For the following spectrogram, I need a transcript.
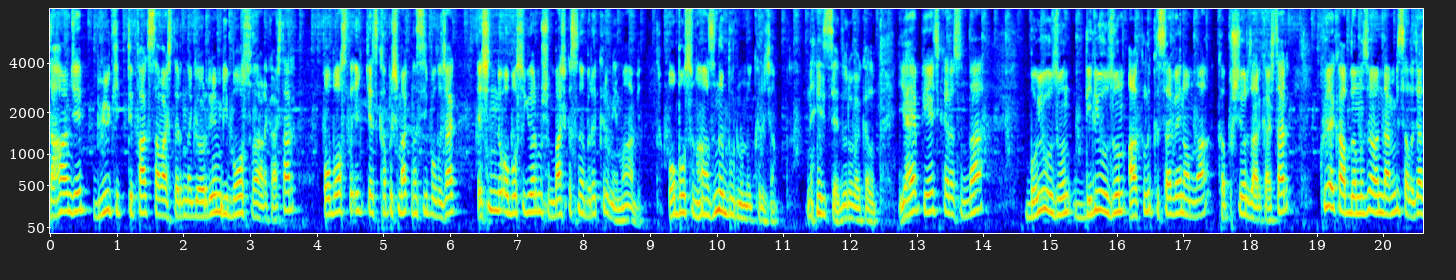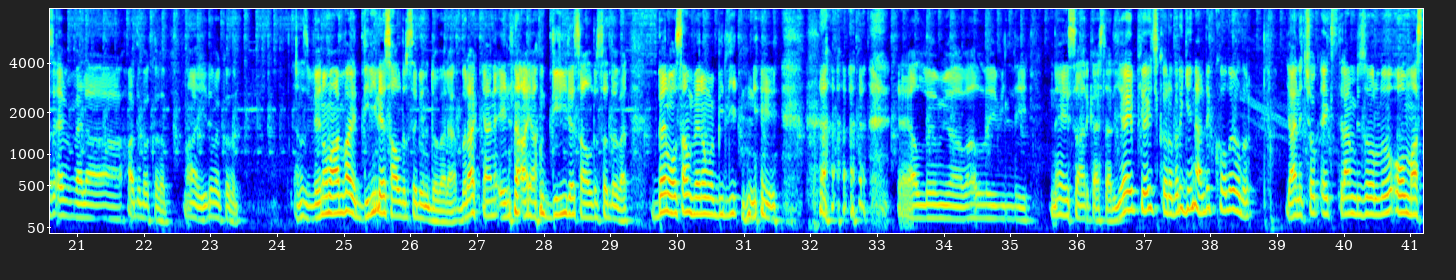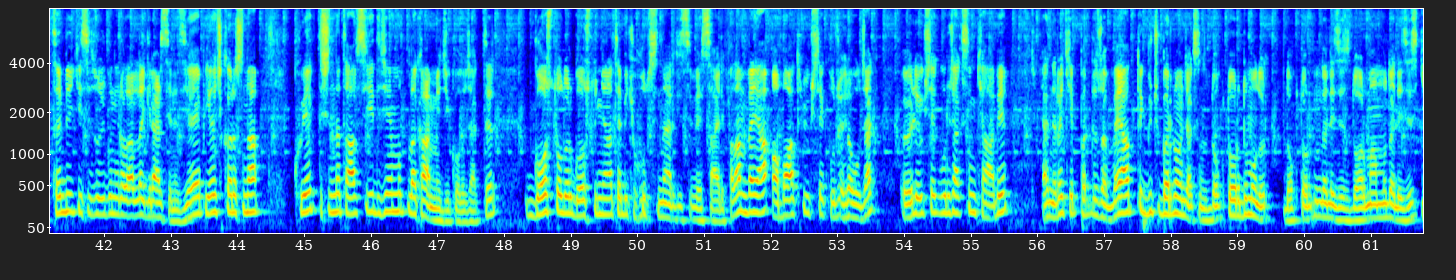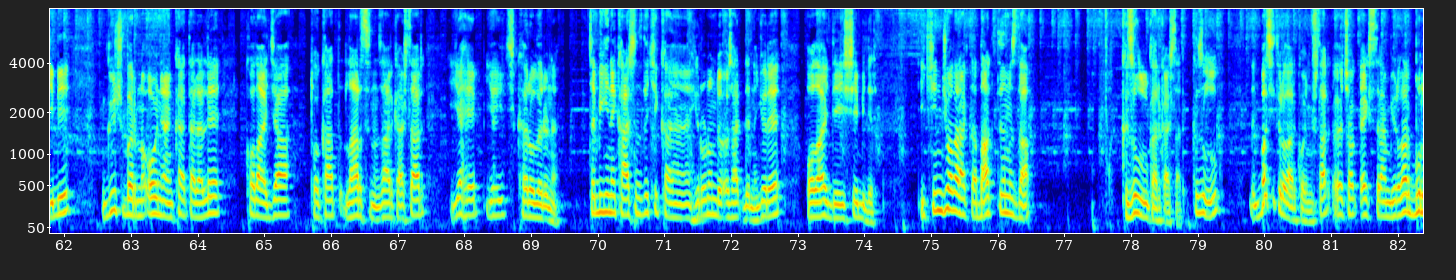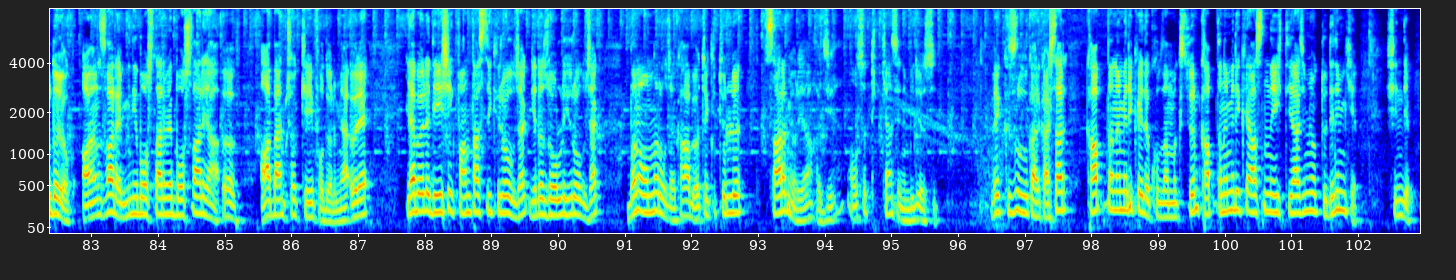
Daha önce büyük ittifak savaşlarında gördüğüm bir boss var arkadaşlar. O boss'la ilk kez kapışmak nasip olacak. E şimdi o boss'u görmüşüm. Başkasına bırakır mıyım abi? O boss'un ağzını burnunu kıracağım. Neyse dur bakalım. Ya hep hiç karasında boyu uzun, dili uzun, aklı kısa Venom'la kapışıyoruz arkadaşlar. Kuyek ablamızı önden bir salacağız evvela. Hadi bakalım. Haydi bakalım. Yalnız Venom abi var ya diliyle saldırsa beni döver ha. Bırak yani eline ayağını diliyle saldırsa döver. Ben olsam Venom'u billi... ya Allah'ım ya vallahi billahi. Neyse arkadaşlar ya hep ya hiç karaları genelde kolay olur. Yani çok ekstrem bir zorluğu olmaz. Tabii ki siz uygun hero'larla girerseniz. Ya hep ya hiç karosuna Quake dışında tavsiye edeceğim mutlaka Magic olacaktır. Ghost olur. Ghost'un yanına tabii ki Hood sinerjisi vesaire falan veya abatı yüksek vurucu olacak. Öyle yüksek vuracaksın ki abi yani rakip patates var. Veyahut da güç barını oynayacaksınız. Doktor Doom olur. Doktor Doom da leziz. Dormammu da leziz gibi güç barını oynayan karakterlerle kolayca tokatlarsınız arkadaşlar. Ya hep ya hiç karolarını. Tabi yine karşınızdaki hero'nun da özelliklerine göre olay değişebilir. İkinci olarak da baktığımızda Kızıluluk arkadaşlar. Kızıluluk basit hero'lar koymuşlar. Öyle çok ekstrem hero'lar burada yok. Ağınız var ya mini bosslar ve boss var ya öf. Abi ben çok keyif alıyorum ya. Öyle ya böyle değişik fantastik hero olacak ya da zorlu hero olacak. Bana onlar olacak abi. Öteki türlü sarmıyor ya hacı. Olsa tükken senin biliyorsun. Ve Kızıluluk arkadaşlar Kaptan Amerika'yı da kullanmak istiyorum. Kaptan Amerika'ya aslında ihtiyacım yoktu. Dedim ki şimdi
